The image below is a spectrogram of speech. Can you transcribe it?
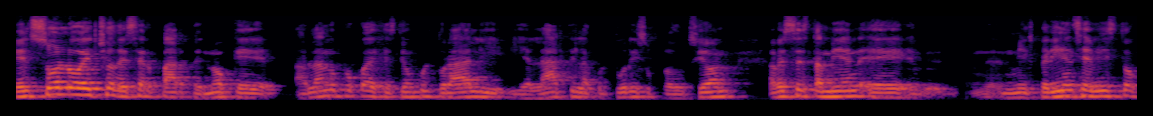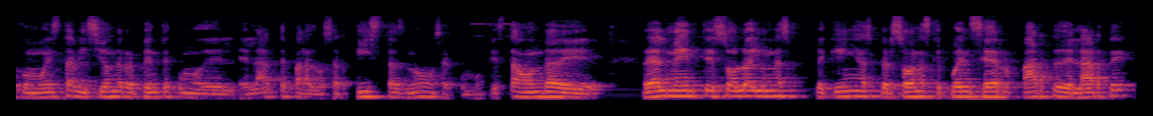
el solo hecho de ser parte, ¿no? Que hablando un poco de gestión cultural y, el arte y la cultura y su producción, a veces también eh, en mi experiencia he visto como esta visión de repente como del arte para los artistas, ¿no? O sea, como que esta onda de realmente solo hay unas pequeñas personas que pueden ser parte del arte,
